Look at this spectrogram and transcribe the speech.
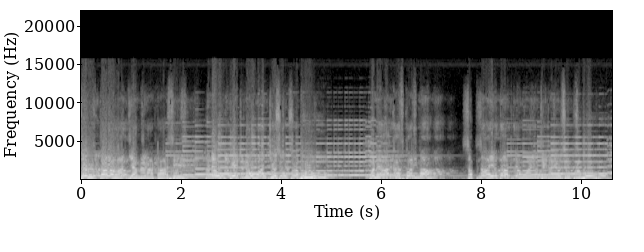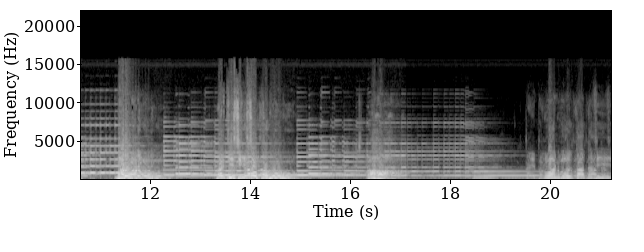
જરૂર તારા વાંજ્યા મેણા ટાળશે અને હું પેટનો વાંજ્યો છું પ્રભુ. મને આકાશ પાણીમાં સપના આવ્યા હતા એટલે હું અહીંયા થઈને આવ્યો છું પ્રભુ. મારો વાળું અરજી સ્વીકારો પ્રભુ. આહા. કઈ ભગવાન બોલતા જ નથી.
